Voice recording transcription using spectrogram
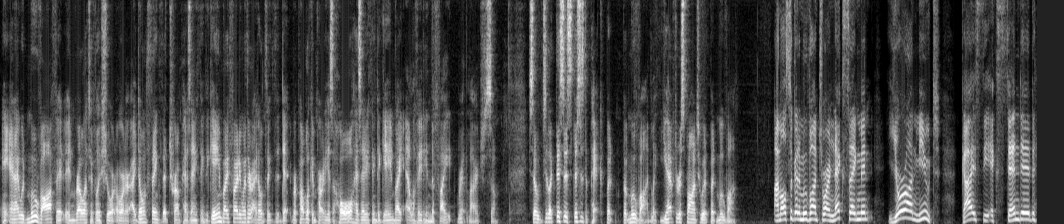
and I would move off it in relatively short order. I don't think that Trump has anything to gain by fighting with her. I don't think the De- Republican Party as a whole has anything to gain by elevating the fight writ large. So, so like this is this is the pick, but but move on. Like you have to respond to it, but move on. I'm also going to move on to our next segment. You're on mute. Guys, the extended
